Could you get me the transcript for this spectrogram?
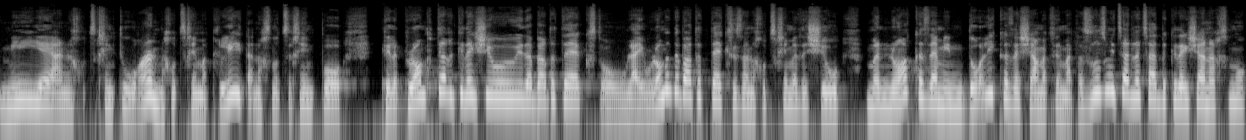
מי יהיה, אנחנו צריכים תאורן, אנחנו צריכים מקליט, אנחנו צריכים פה טלפלומפטר כדי שהוא ידבר את הטקסט, או אולי הוא לא מדבר את הטקסט, אז אנחנו צריכים איזשהו מנוע כזה, מין דולי כזה שהמצלמה תזוז מצד לצד כדי שאנחנו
